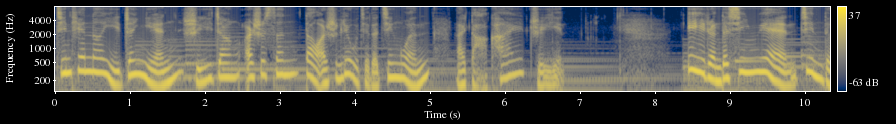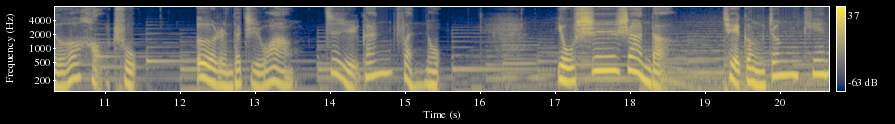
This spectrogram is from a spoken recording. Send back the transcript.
今天呢，以箴言十一章二十三到二十六节的经文来打开指引。一人的心愿尽得好处，恶人的指望自甘愤怒。有施善的，却更增添。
